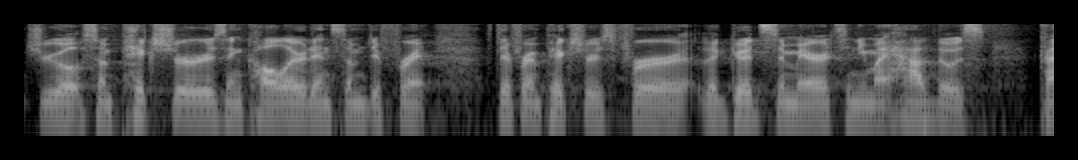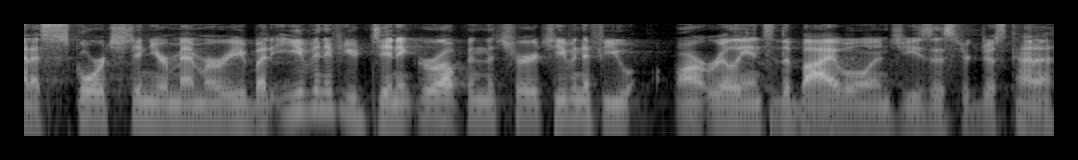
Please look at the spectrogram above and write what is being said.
drew some pictures and colored in some different, different pictures for the Good Samaritan. You might have those kind of scorched in your memory. But even if you didn't grow up in the church, even if you aren't really into the Bible and Jesus, you're just kind of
